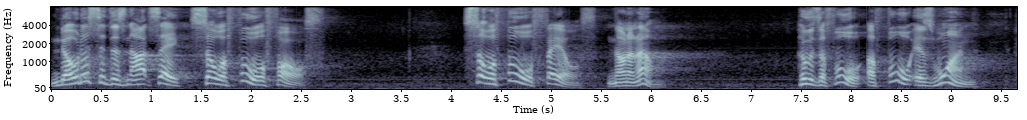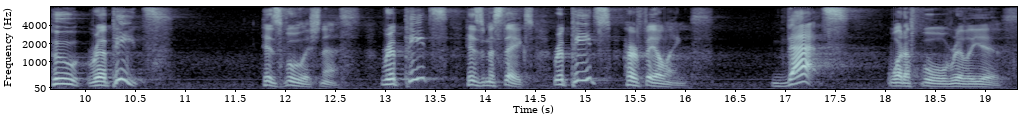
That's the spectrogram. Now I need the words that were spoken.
Notice it does not say, so a fool falls. So a fool fails. No, no, no. Who is a fool? A fool is one who repeats his foolishness, repeats his mistakes, repeats her failings. That's what a fool really is.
